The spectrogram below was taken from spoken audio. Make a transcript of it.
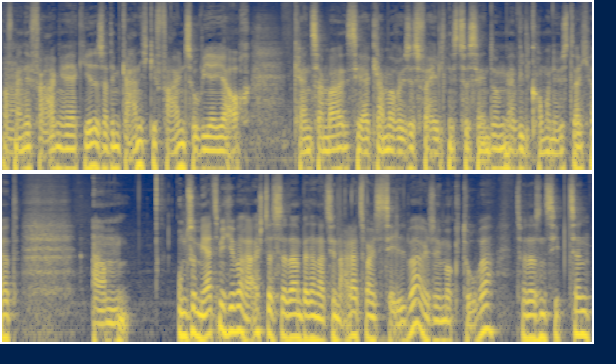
auf mhm. meine Fragen reagiert. Das hat ihm gar nicht gefallen, so wie er ja auch kein, sagen wir, sehr glamouröses Verhältnis zur Sendung äh, Willkommen Österreich hat. Ähm, Umso mehr hat es mich überrascht, dass er dann bei der Nationalratswahl selber, also im Oktober 2017,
